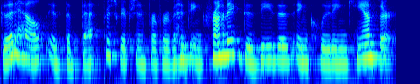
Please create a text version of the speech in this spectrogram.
good health is the best prescription for preventing chronic diseases, including cancer.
